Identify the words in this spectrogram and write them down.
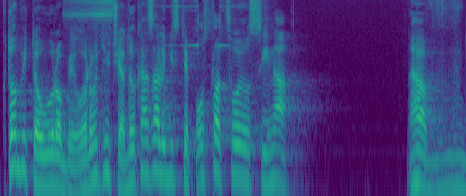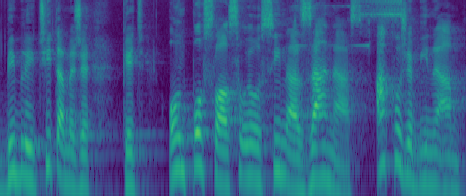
Kto by to urobil? Rodičia, dokázali by ste poslať svojho syna? A v Biblii čítame, že keď on poslal svojho syna za nás, akože by nám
